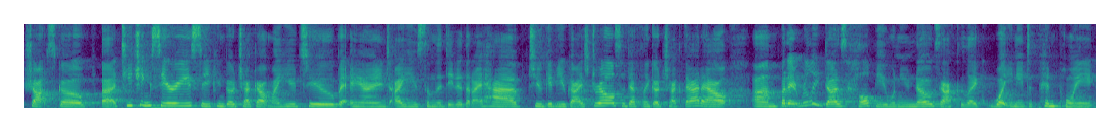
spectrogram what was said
ShotScope uh, teaching series. So you can go check out my YouTube and I use some of the data that I have to give you guys drills. So definitely go check that out. Um, but it really does help you when you know exactly like what you need to pinpoint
